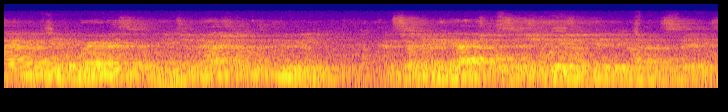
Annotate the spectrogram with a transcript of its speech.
heightening the awareness of the international community concerning the actual situation in the United States.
